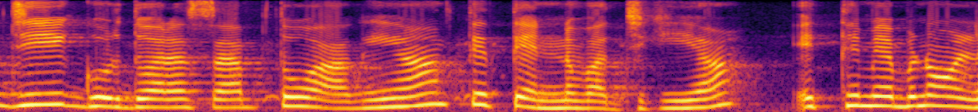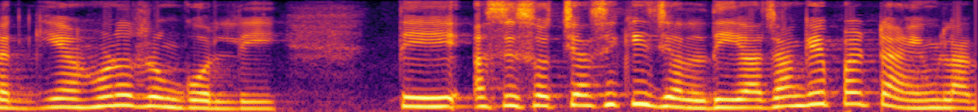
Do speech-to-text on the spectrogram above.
ਜੀ ਗੁਰਦੁਆਰਾ ਸਾਹਿਬ ਤੋਂ ਆ ਗਏ ਆ ਤੇ 3 ਵੱਜ ਗਏ ਆ। ਇੱਥੇ ਮੈਂ ਬਣਾਉਣ ਲੱਗੀ ਆ ਹੁਣ ਰੰਗੋਲੀ। ਤੇ ਅਸੀਂ ਸੋਚਿਆ ਸੀ ਕਿ ਜਲਦੀ ਆ ਜਾਾਂਗੇ ਪਰ ਟਾਈਮ ਲੱਗ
